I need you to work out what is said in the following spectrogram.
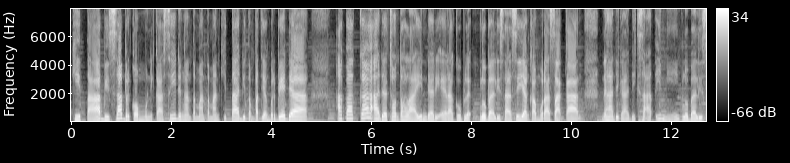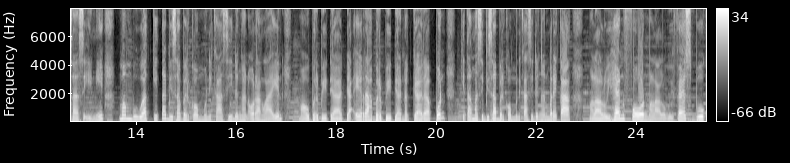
Kita bisa berkomunikasi dengan teman-teman kita di tempat yang berbeda. Apakah ada contoh lain dari era globalisasi yang kamu rasakan? Nah, adik-adik, saat ini globalisasi ini membuat kita bisa berkomunikasi dengan orang lain, mau berbeda daerah, berbeda negara pun kita masih bisa berkomunikasi dengan mereka melalui handphone, melalui Facebook,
